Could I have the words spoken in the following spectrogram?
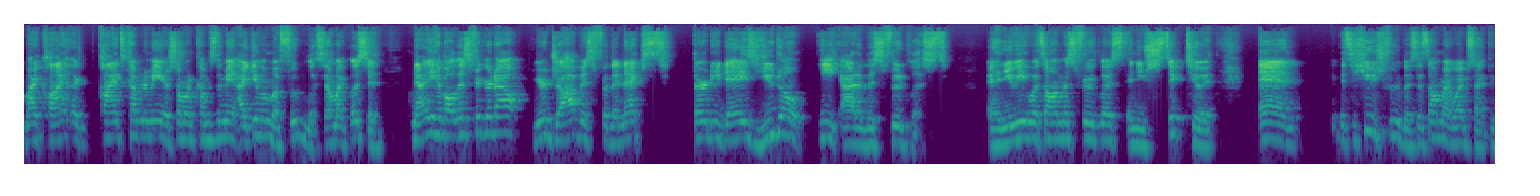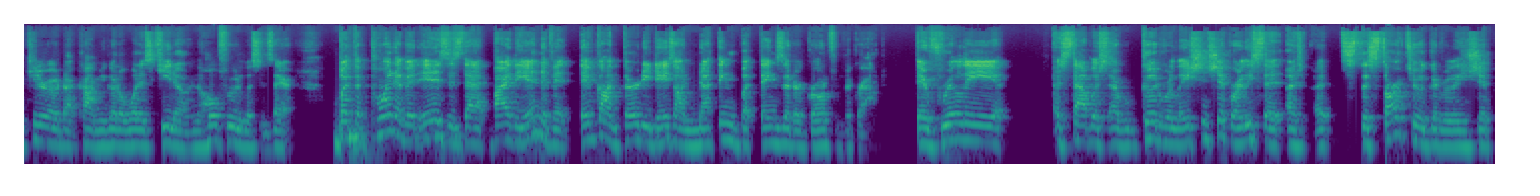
my client like clients come to me or someone comes to me i give them a food list. I'm like listen now you have all this figured out your job is for the next 30 days. You don't eat out of this food list. And you eat what's on this food list and you stick to it. And it's a huge food list. It's on my website, theketoroad.com. You go to what is keto and the whole food list is there. But the point of it is, is that by the end of it, they've gone 30 days on nothing but things that are grown from the ground. They've really established a good relationship, or at least a, a, a, the start to a good relationship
